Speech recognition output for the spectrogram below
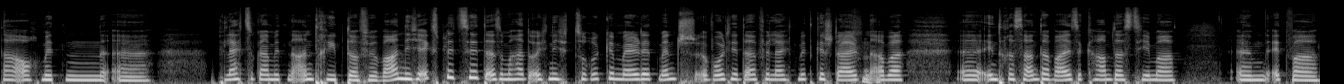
da auch mit einem äh, vielleicht sogar mit einem Antrieb dafür war. Nicht explizit, also man hat euch nicht zurückgemeldet, Mensch, wollt ihr da vielleicht mitgestalten, aber äh, interessanterweise kam das Thema ähm, etwa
